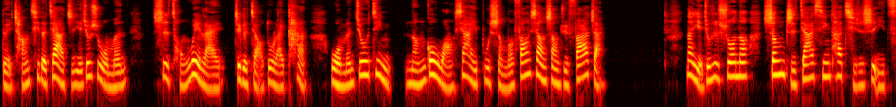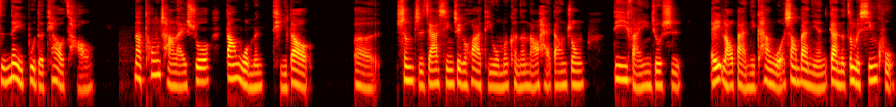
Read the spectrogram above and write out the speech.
对，长期的价值，也就是我们是从未来这个角度来看，我们究竟能够往下一步什么方向上去发展？那也就是说呢，升职加薪它其实是一次内部的跳槽。那通常来说，当我们提到呃升职加薪这个话题，我们可能脑海当中第一反应就是：哎，老板，你看我上半年干的这么辛苦，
